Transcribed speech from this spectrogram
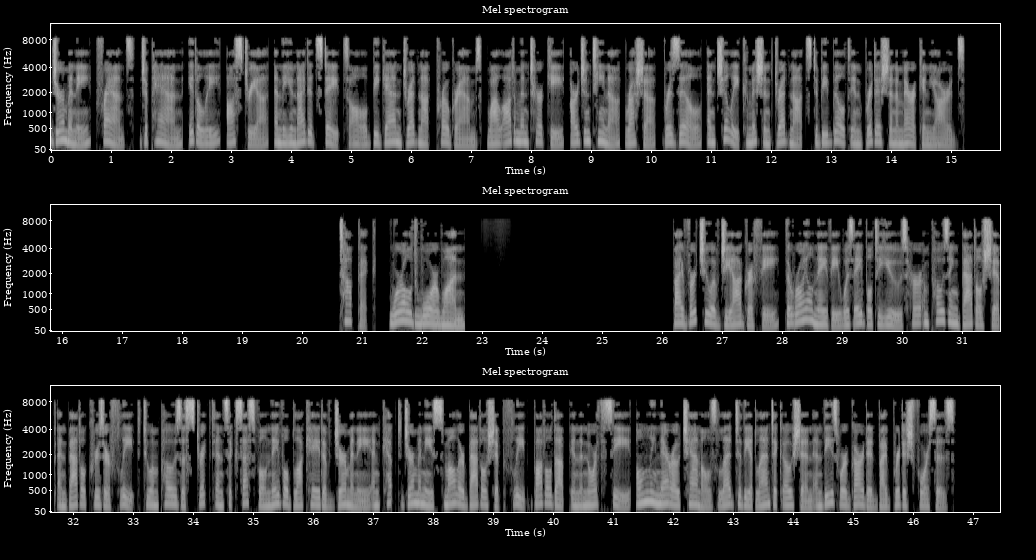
Germany, France, Japan, Italy, Austria, and the United States all began dreadnought programs, while Ottoman Turkey, Argentina, Russia, Brazil, and Chile commissioned dreadnoughts to be built in British and American yards. World War I By virtue of geography, the Royal Navy was able to use her imposing battleship and battlecruiser fleet to impose a strict and successful naval blockade of Germany and kept Germany's smaller battleship fleet bottled up in the North Sea. Only narrow channels led to the Atlantic Ocean and these were guarded by British forces.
